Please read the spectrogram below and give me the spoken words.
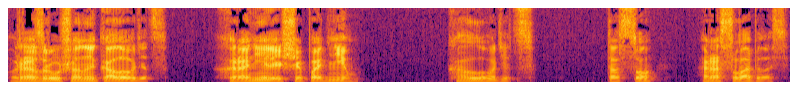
Разрушенный колодец. Хранилище под ним». «Колодец». Тассо расслабилась.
